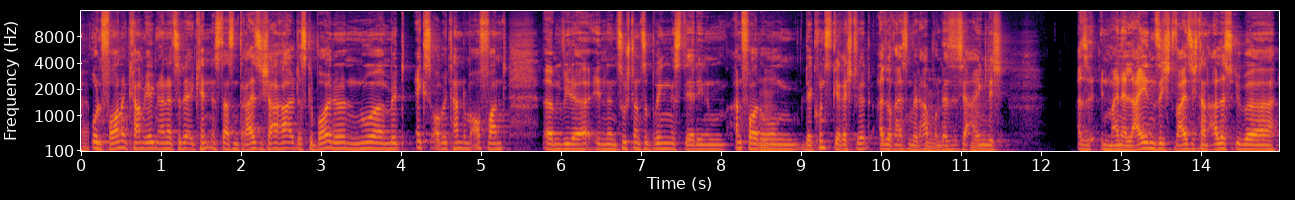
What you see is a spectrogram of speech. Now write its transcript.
Ja. Und vorne kam irgendeiner zu der Erkenntnis, dass ein 30 Jahre altes Gebäude nur mit exorbitantem Aufwand ähm, wieder in einen Zustand zu bringen ist, der den Anforderungen mhm. der Kunst gerecht wird. Also reißen wir da ab. Mhm. Und das ist ja mhm. eigentlich also in meiner Laiensicht weiß ich dann alles über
